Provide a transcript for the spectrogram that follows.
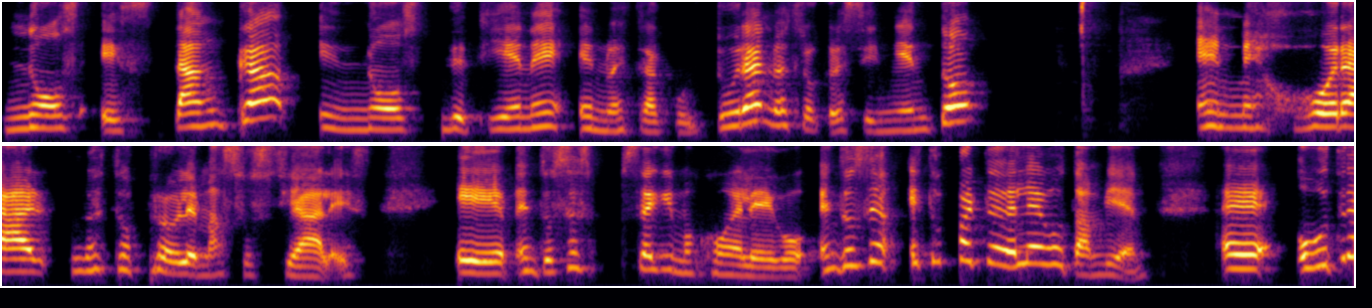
nos estanca y nos detiene en nuestra cultura, en nuestro crecimiento, en mejorar nuestros problemas sociales. Eh, entonces, seguimos con el ego. Entonces, esto es parte del ego también. Eh, otra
